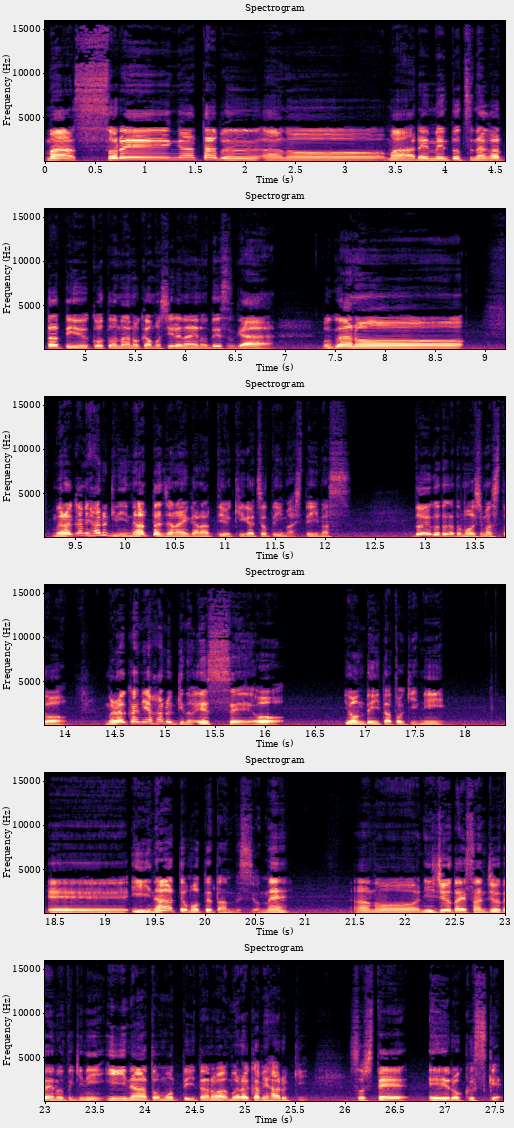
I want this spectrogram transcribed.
まあ、それが多分、あのー、まあ、連綿と繋がったっていうことなのかもしれないのですが、僕はあのー、村上春樹になったんじゃないかなっていう気がちょっと今しています。どういうことかと申しますと、村上春樹のエッセイを読んでいた時に、えー、いいなって思ってたんですよね。あのー、20代、30代の時にいいなと思っていたのは村上春樹、そして永六輔。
